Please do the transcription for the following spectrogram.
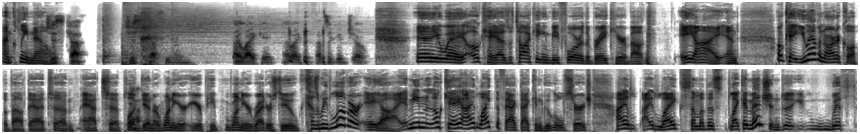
I'm clean now. just ca- just caffeine. I like it. I like it. That's a good joke. Anyway, okay, I was talking before the break here about AI, and okay, you have an article up about that um, at uh, Plugged In, or one of your your peop- one of your writers do, because we love our AI. I mean, okay, I like the fact I can Google search. I I like some of this, like I mentioned, uh, with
